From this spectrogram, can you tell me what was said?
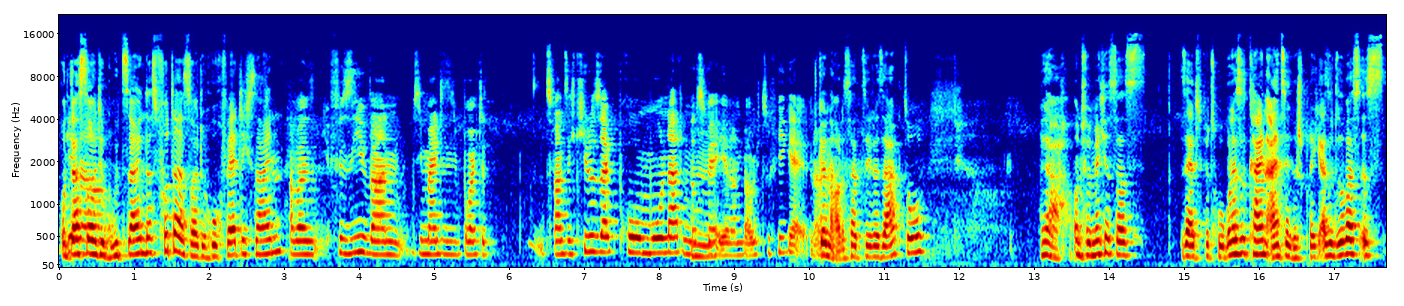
Und genau. das sollte gut sein, das Futter. Das sollte hochwertig sein. Aber für sie waren, sie meinte, sie bräuchte 20 Kilo Sack pro Monat und das mhm. wäre ihr dann, glaube ich, zu viel Geld. Ne? Genau, das hat sie gesagt so. Ja, und für mich ist das Selbstbetrug. Und das ist kein Einzelgespräch. Also sowas ist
